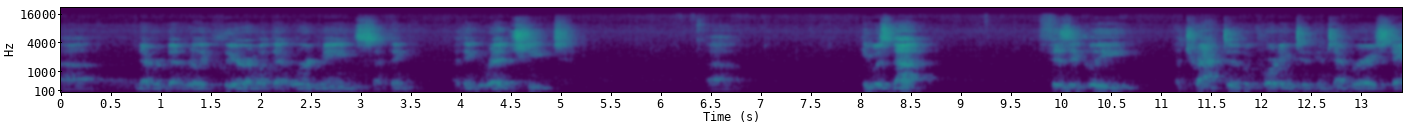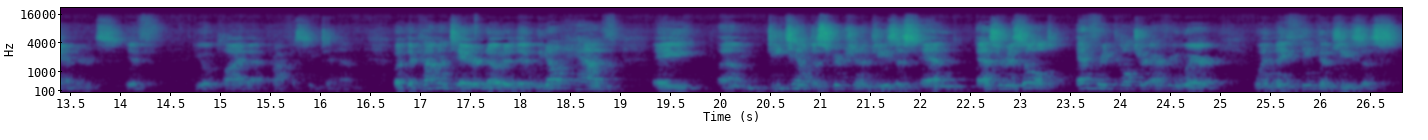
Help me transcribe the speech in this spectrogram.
Uh, never been really clear on what that word means. I think, I think red-cheeked. Uh, he was not physically attractive according to contemporary standards, if you apply that prophecy to him. But the commentator noted that we don't have a um, detailed description of Jesus, and as a result, every culture everywhere, when they think of Jesus,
